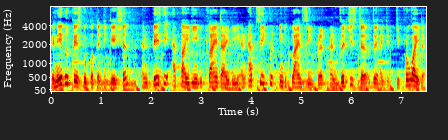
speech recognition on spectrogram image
enable Facebook authentication and paste the app ID into client ID and app secret into client secret and register the identity provider.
